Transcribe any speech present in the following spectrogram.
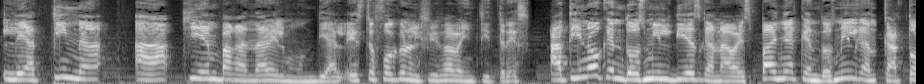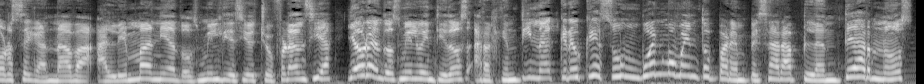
le atina a quién va a ganar el mundial. Esto fue con el FIFA 23. Atinó que en 2010 ganaba España, que en 2014 ganaba Alemania, 2018 Francia y ahora en 2022 Argentina. Creo que es un buen momento para empezar a plantearnos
